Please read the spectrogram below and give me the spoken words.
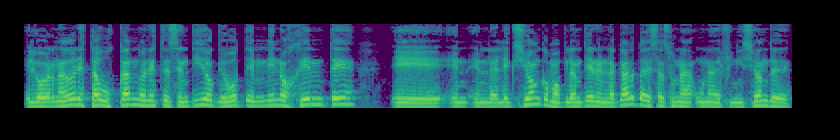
El gobernador está buscando en este sentido que vote menos gente eh, en, la elección, como plantean en la carta? ¿Esa es una, definición de,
